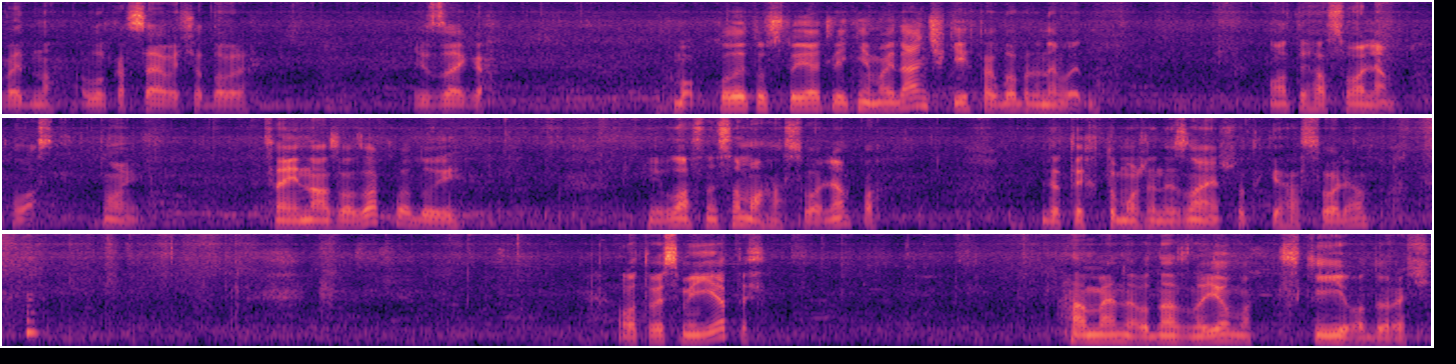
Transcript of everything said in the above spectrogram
Видно Лукасевича добре. І Зега. Бо коли тут стоять літні майданчики, їх так добре не видно. От і газова лямпа, власне. Ну, і це і назва закладу, і, і власне сама газова лямпа. Для тих, хто може не знає, що таке газова лямпа. От ви смієтесь? А в мене одна знайома з Києва, до речі.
